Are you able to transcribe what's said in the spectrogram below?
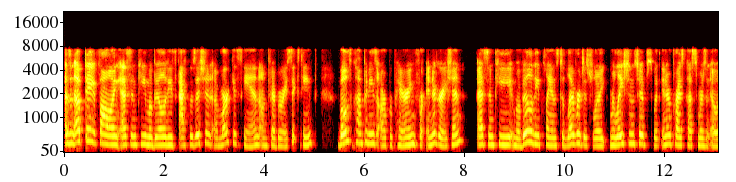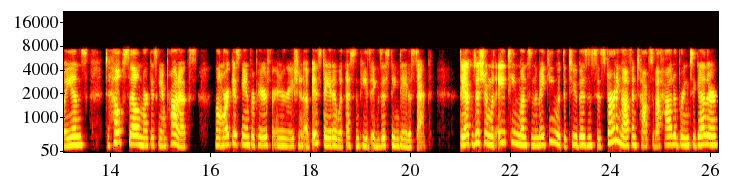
As an update following S&P Mobility's acquisition of MarketScan on February 16th, both companies are preparing for integration. S&P Mobility plans to leverage its relationships with enterprise customers and OEMs to help sell MarketScan products while MarketScan prepares for integration of its data with S&P's existing data stack. The acquisition was 18 months in the making, with the two businesses starting off in talks about how to bring together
